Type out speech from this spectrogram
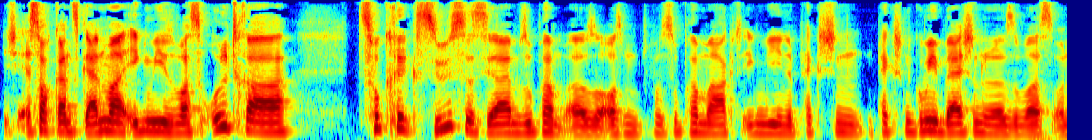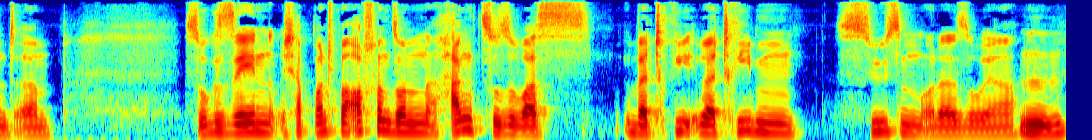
ich esse auch ganz gern mal irgendwie sowas ultra zuckrig Süßes, ja, im Super, also aus dem Supermarkt, irgendwie eine Päckchen, Päckchen Gummibärchen oder sowas und ähm, so gesehen, ich habe manchmal auch schon so einen Hang zu sowas übertrie übertrieben Süßem oder so, ja. Mhm.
